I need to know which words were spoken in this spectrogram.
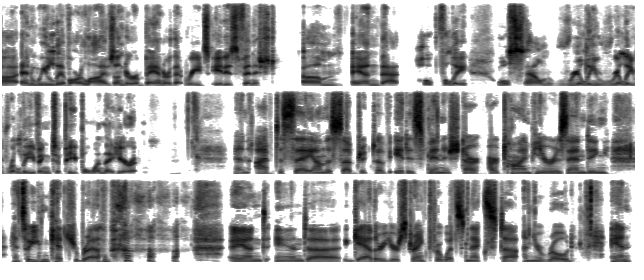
uh, and we live our lives under a banner that reads "It is finished," um, and that hopefully will sound really, really relieving to people when they hear it. And I have to say, on the subject of it is finished, our, our time here is ending, and so you can catch your breath and and uh, gather your strength for what's next uh, on your road. And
